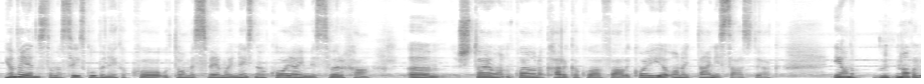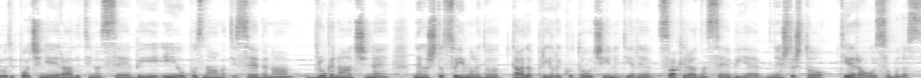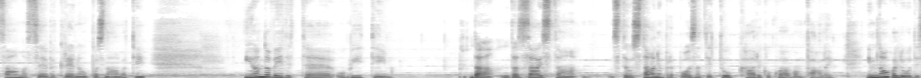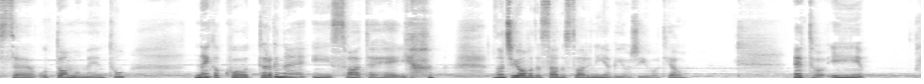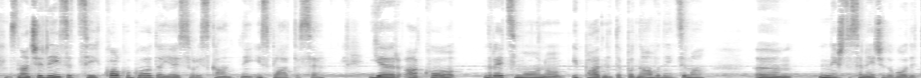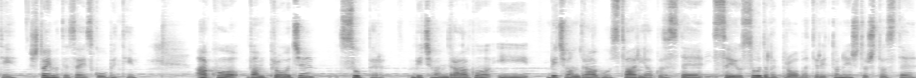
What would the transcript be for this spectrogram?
I onda jednostavno se izgube nekako u tome svemu i ne znaju koja im je svrha, što je on, koja je ona karika koja fali, koji je onaj tajni sastojak. I ono mnogo ljudi počinje raditi na sebi i upoznavati sebe na druge načine nego što su imali do tada priliku to učiniti jer je svaki rad na sebi je nešto što tjera osobu da sama sebe krene upoznavati. I onda vidite u biti da, da zaista ste u stanju prepoznati tu kariku koja vam fali. I mnogo ljudi se u tom momentu nekako trgne i shvate, hej, znači ovo do sada u stvari nije bio život, jel? Eto, i znači rizici koliko god da jesu riskantni, isplate se. Jer ako recimo ono i padnete pod navodnicima, um, ništa se neće dogoditi. Što imate za izgubiti? Ako vam prođe, super, bit će vam drago i bit će vam drago u stvari ako ste se i usudili probati jer je to nešto što ste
